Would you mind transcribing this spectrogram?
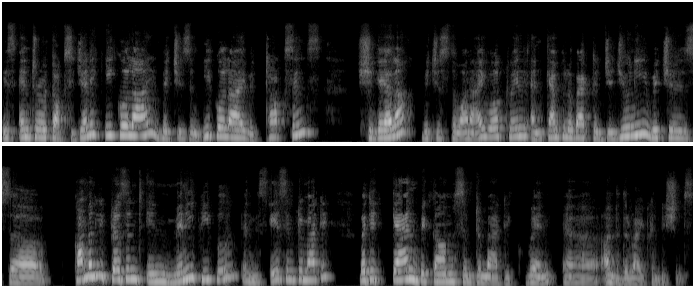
is enterotoxigenic E. coli, which is an E. coli with toxins, Shigella, which is the one I worked with, and Campylobacter jejuni, which is uh, commonly present in many people and is asymptomatic, but it can become symptomatic when uh, under the right conditions.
